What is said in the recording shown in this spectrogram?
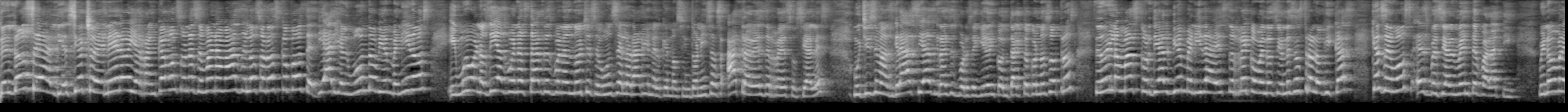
Del 12 al 18 de enero y arrancamos una semana más de los horóscopos de Diario El Mundo. Bienvenidos y muy buenos días, buenas tardes, buenas noches, según sea el horario en el que nos sintonizas a través de redes sociales. Muchísimas gracias, gracias por seguir en contacto con nosotros. Te doy la más cordial bienvenida a estas recomendaciones astrológicas que hacemos especialmente para ti. Mi nombre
